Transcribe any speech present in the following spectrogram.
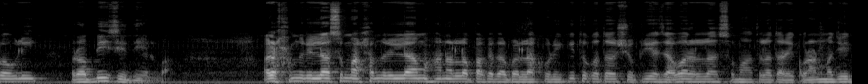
কওলি রব্বি জিদনি ইলমা আলহামদুলিল্লাহ সুমা আলহামদুলিল্লাহ মহান আল্লাহ পাকে দরবার লাখ করি কৃতজ্ঞতা শুক্রিয়া যাওয়ার আল্লাহ সুমাতলা তার এই কোরআন মাজিদ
